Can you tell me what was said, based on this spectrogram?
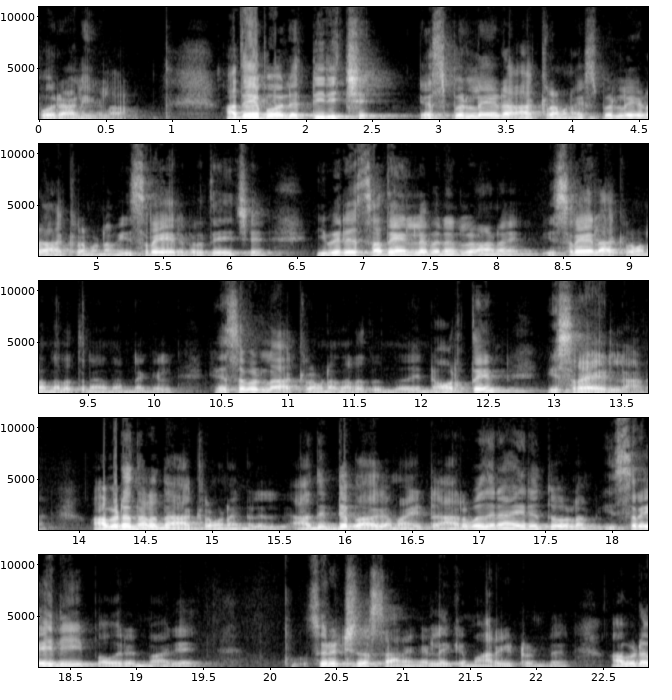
പോരാളികളാണ്. അതേപോലെ തിരിച്ച് എസ്പിള്ളയുടെ ആക്രമണം എസ്പിള്ളയുടെ ആക്രമണം ഇസ്രയേൽ പ്രത്യേകിച്ച് ഇവർ സദേൺ ലെബനനിലാണ് ഇസ്രയേൽ ആക്രമണം നടത്തുന്നതെന്നുണ്ടെങ്കിൽ ഹെസബുള്ള ആക്രമണം നടത്തുന്നത് നോർത്തേൺ ഇസ്രായേലിലാണ്. അവിടെ നടന്ന ആക്രമണങ്ങളിൽ അതിന്റെ ഭാഗമായിട്ട് അറുപതിനായിരത്തോളം ഇസ്രയേലി പൗരന്മാരെ സുരക്ഷിത സ്ഥാനങ്ങളിലേക്ക് മാറിയിട്ടുണ്ട്. അവിടെ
